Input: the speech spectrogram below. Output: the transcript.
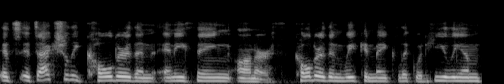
It's it's actually colder than anything on Earth. Colder than we can make liquid helium.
